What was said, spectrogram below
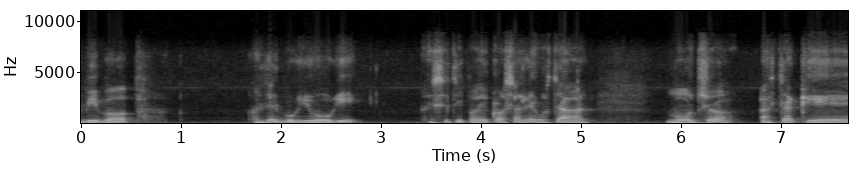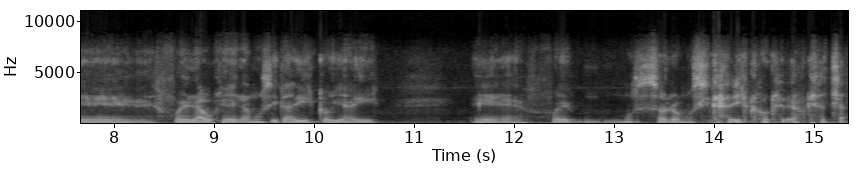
bebop, del boogie boogie ese tipo de cosas le gustaban mucho hasta que fue el auge de la música disco y ahí eh, fue solo música disco creo que hasta,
